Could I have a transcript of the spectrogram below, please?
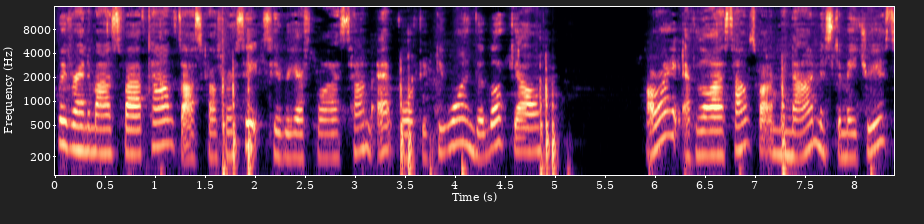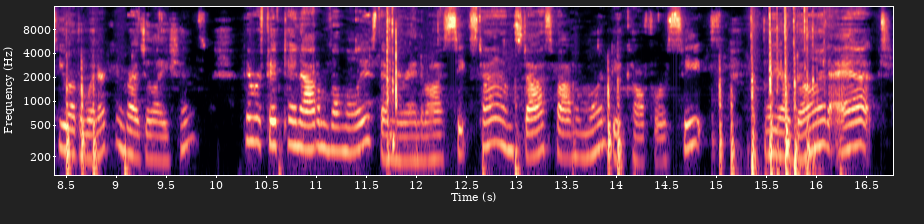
We've randomized 5 times. Dice calls for 6. Here we go for the last time at 451. Good luck, y'all. Alright, after the last time, spot number 9, Miss Demetrius, you are the winner. Congratulations. There were 15 items on the list and we randomized 6 times. Dice 5 and 1 did call for a 6. We are done at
